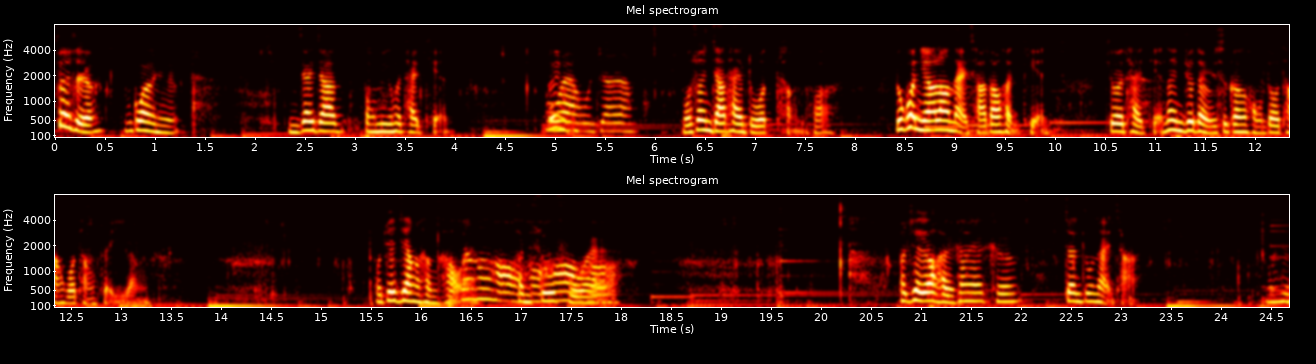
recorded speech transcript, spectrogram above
确实，如果你你再加蜂蜜会太甜。不会啊，我加了。我说你加太多糖的话，如果你要让奶茶到很甜，就会太甜，那你就等于是跟红豆汤或糖水一样。我觉得这样很好哎、很舒服哎、而且又很像在吃珍珠奶茶，而且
